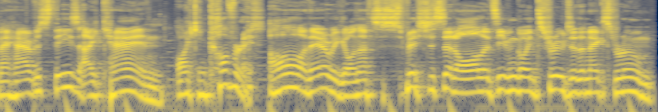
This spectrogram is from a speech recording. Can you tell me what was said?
Can I harvest these? I can. Oh, I can cover it. Oh, there we go. Not suspicious at all. It's even going through to the next room.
